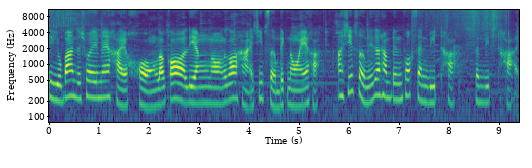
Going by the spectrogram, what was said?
ติอยู่บ้านจะช่วยแม่ขายของแล้วก็เลี้ยงน้องแล้วก็หาอาชีพเสริมเด็กน้อยอะค่ะ อาชีพเสริมนี้จะทำเป็นพวกแซนด์วิชค่ะแซนด์วิชขาย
